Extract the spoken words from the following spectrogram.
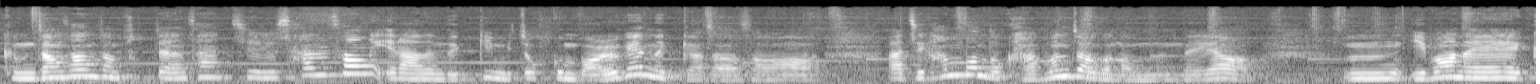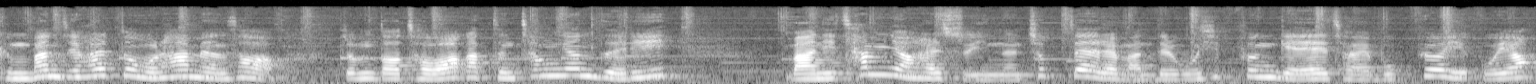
금정산성 축제는 사실 산성이라는 느낌이 조금 멀게 느껴져서 아직 한 번도 가본 적은 없는데요. 음, 이번에 금반지 활동을 하면서 좀 더 저와 같은 청년들이 많이 참여할 수 있는 축제를 만들고 싶은 게 저의 목표이고요.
